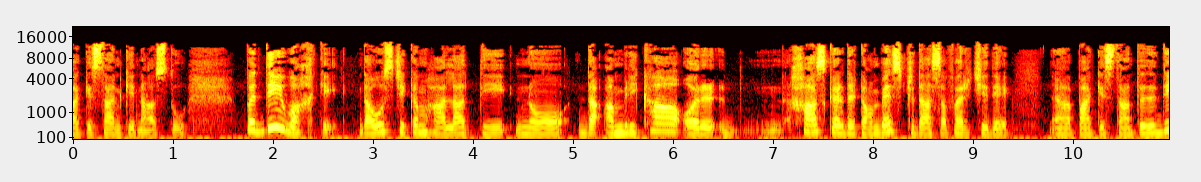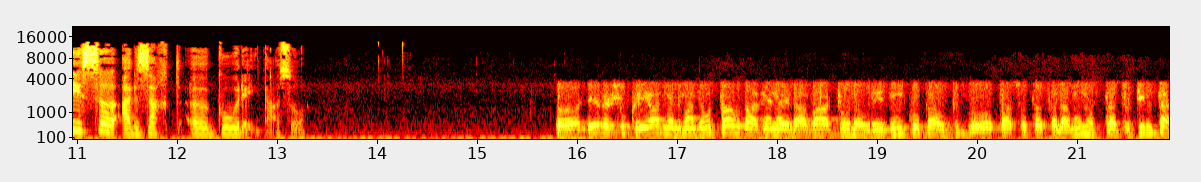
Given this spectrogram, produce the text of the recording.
پاکستان کې ناستو په دې وخت کې دا اوس چې کوم حالات دي نو د امریکا او خاص کر د ټام بیسټ دا سفر چې دی پاکستان ته د دې څه ارزښت ګوري تاسو ډیره شکریا ملمنو ته او دا غنه علاوه ټول اوریدونکو ته او تاسو ته سلامونه تاسو ټیم ته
